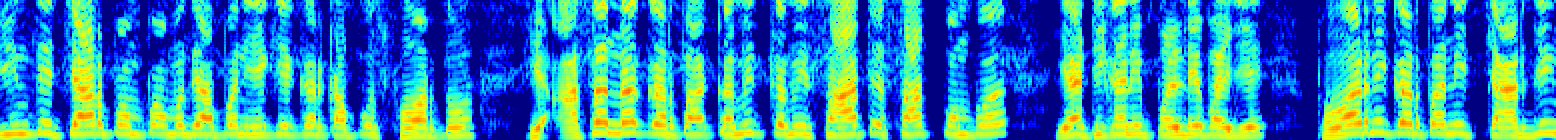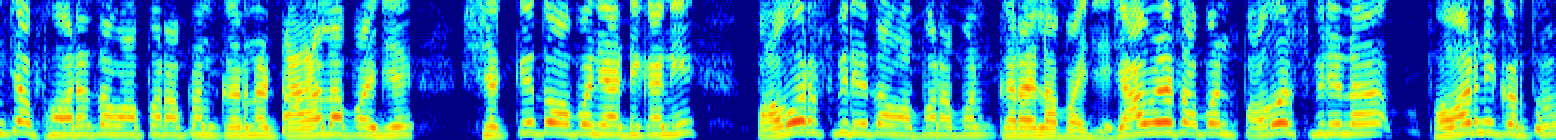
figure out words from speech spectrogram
तीन ते चार पंपामध्ये आपण एक एकर कापूस फवारतो. हे असं न करता कमीत कमी सहा ते सात पंप या ठिकाणी पडले पाहिजे. फवारणी करताना चार्जिंगच्या फवाऱ्याचा वापर आपण करणं टाळायला पाहिजे. शक्यतो आपण या ठिकाणी पॉवर स्प्रेचा वापर आपण करायला पाहिजे. ज्यावेळेस आपण पॉवर स्प्रेनं फवारणी करतो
